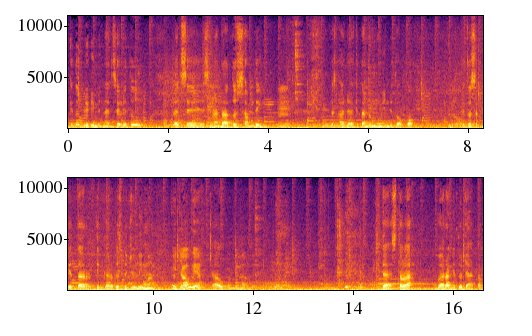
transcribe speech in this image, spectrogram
kita beli di midnight sale itu let's say 900 something Hmm. Terus ada kita nemuin di toko itu sekitar 375 Oh, jauh ya? jauh Dah setelah barang itu datang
